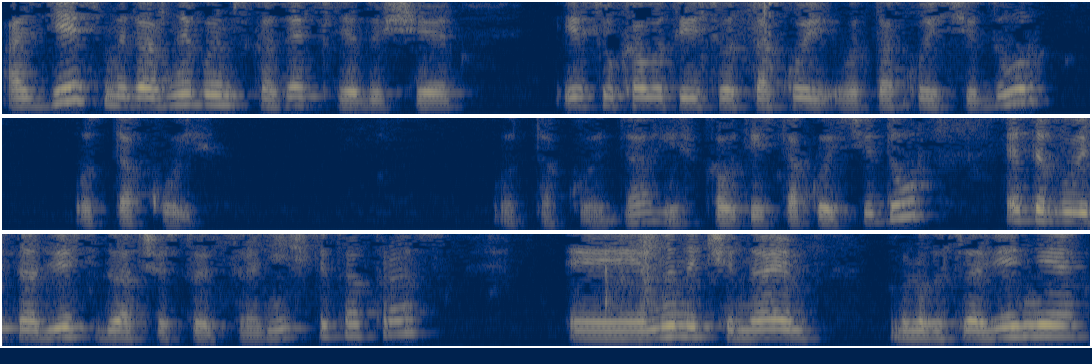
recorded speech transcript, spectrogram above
А здесь мы должны будем сказать следующее. Если у кого-то есть вот такой, вот такой сидур, вот такой, вот такой, да, если у кого-то есть такой сидур, это будет на 226 страничке как раз. И мы начинаем благословение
